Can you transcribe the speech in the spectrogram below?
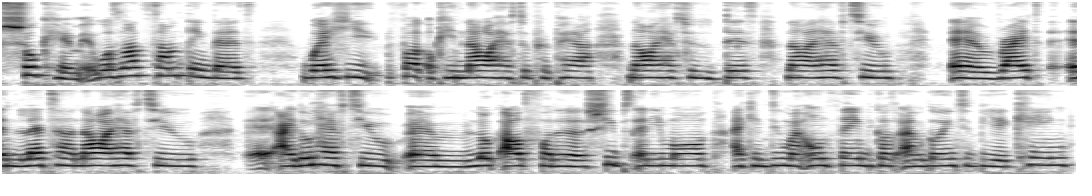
shook him. It was not something that where he thought, okay, now I have to prepare, now I have to do this, now I have to uh, write a letter, now I have to, uh, I don't have to um, look out for the sheeps anymore. I can do my own thing because I'm going to be a king.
